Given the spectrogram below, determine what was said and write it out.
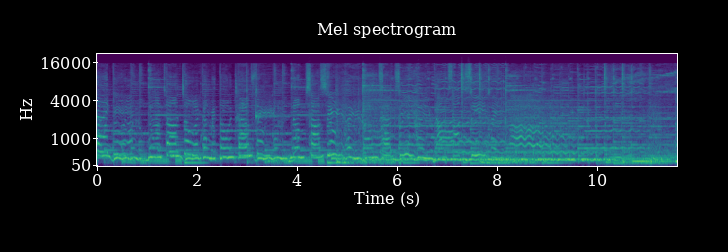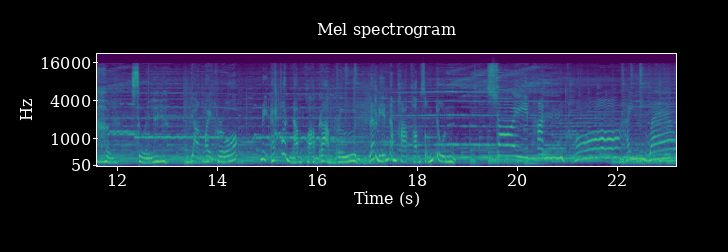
ดอกบัวใจดีดวงตามจวนคงไม่ต้นแถมฟรีนำศักดิ์ศรีให้เราศักดิ์ศรีให้เรานำศักดิ์ศรีให้เราเอาละสวยแล้วล่ะอย่างไม่ครบนี่แอปเปิลนำความราบรื่น และเหรียญนำพาความสมดุลสร้อยพันคอให้แวว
